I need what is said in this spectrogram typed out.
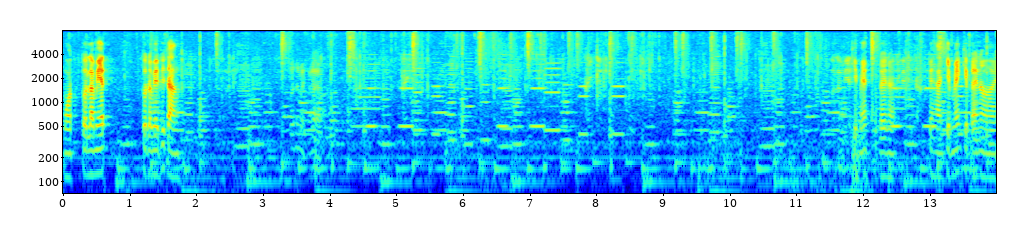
หมดตัวละเม็ดตัวละเม็ดพี่ตังเพื่อนได้ไหมก็ได้เก็บแม็กเก็บได้หน่อยไปหาเก็บแม็กเก็บได้หน่อย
